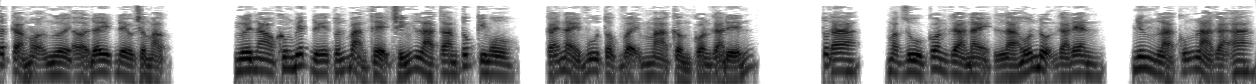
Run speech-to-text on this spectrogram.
tất cả mọi người ở đây đều trầm mặc người nào không biết đế tuấn bản thể chính là tam túc kim ô, cái này vu tộc vậy mà cầm con gà đến. Tốt ta, mặc dù con gà này là hỗn độn gà đen, nhưng là cũng là gà a.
